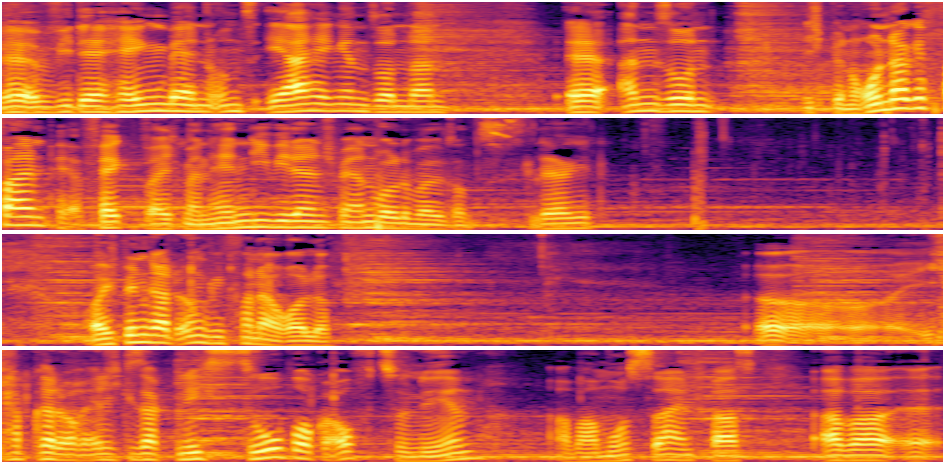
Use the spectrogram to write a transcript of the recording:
äh, wie der Hangman uns eher hängen, sondern äh, an so ein. Ich bin runtergefallen, perfekt, weil ich mein Handy wieder entsperren wollte, weil sonst leer geht. Aber ich bin gerade irgendwie von der Rolle. Äh, ich habe gerade auch ehrlich gesagt nicht so Bock aufzunehmen. Aber muss sein, Spaß. Aber äh,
